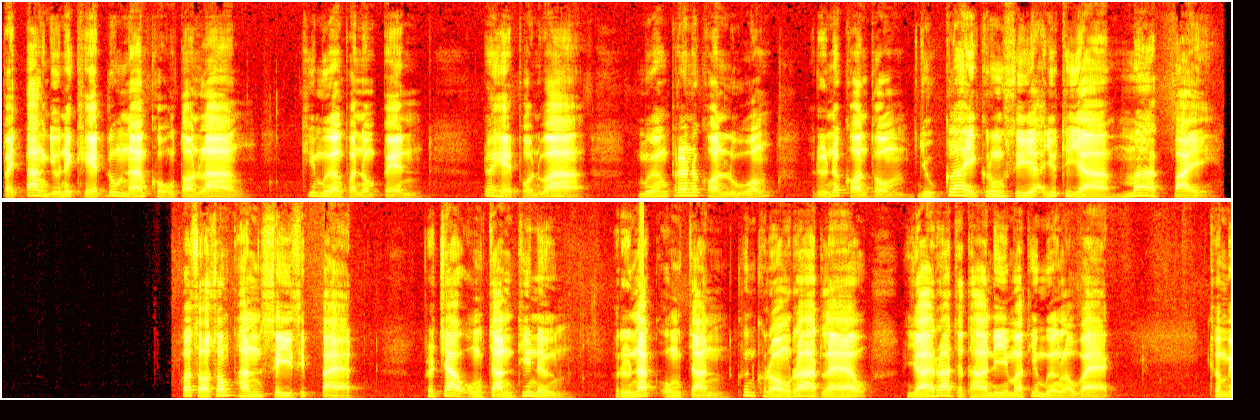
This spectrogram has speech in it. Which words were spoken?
ไปตั้งอยู่ในเขตลุ่มน้ำโขงตอนล่าง ที่เมืองพนมเปญด้วยเหตุผลว่า เมืองพระนครหลวง หรือนครธมอยู่ใกล้กรุงศรีอยุธยามากไป พศ 2048 พระเจ้าองค์จันทร์ที่หนึ่งหรือนักองค์จันทร์ขึ้นครองราชแล้ว ย้ายราชธานีมาที่เมืองละแวก ขม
